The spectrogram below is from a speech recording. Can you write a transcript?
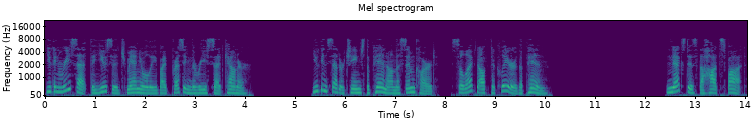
You can reset the usage manually by pressing the reset counter. You can set or change the PIN on the SIM card. Select off to clear the PIN. Next is the hotspot.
